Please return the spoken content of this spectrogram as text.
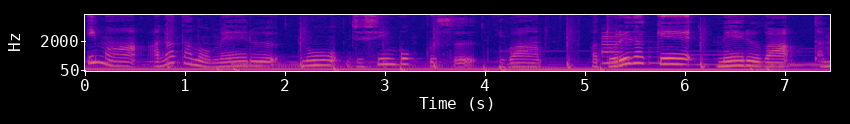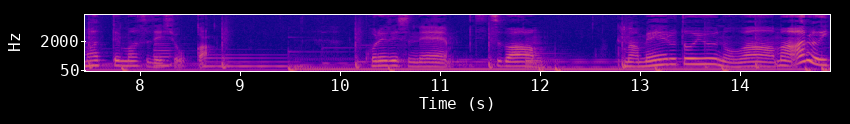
今あなたのメールの受信ボックスには、ま、どれだけメールが溜まってますでしょうかこれですね実は、まあ、メールというのは、まあ、ある一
